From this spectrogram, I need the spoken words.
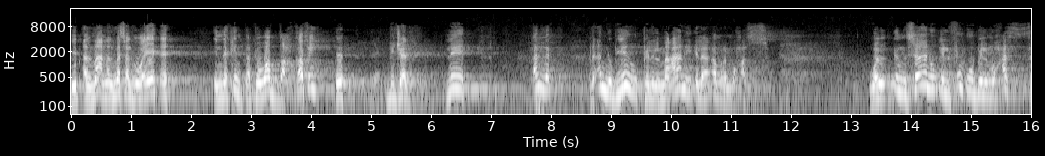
يبقى المعنى المثل هو إيه؟ إنك أنت توضح خفي بجلي ليه؟ قال لك لأنه بينقل المعاني إلى أمر محس. والإنسان الفه بالمحس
